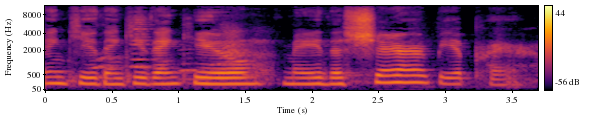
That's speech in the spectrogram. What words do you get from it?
Thank you, thank you, thank you. May the share be a prayer.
